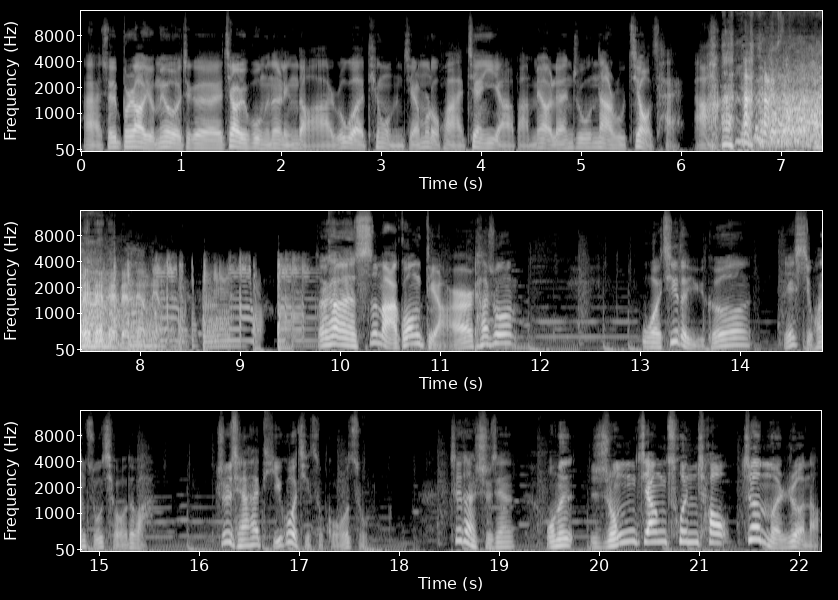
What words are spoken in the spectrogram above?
哎，所以不知道有没有这个教育部门的领导啊？如果听我们节目的话，建议啊，把妙莲珠纳入教材啊！别别别别别别！再看司马光点儿，他说：“我记得宇哥也喜欢足球的吧？之前还提过几次国足。这段时间我们榕江村超这么热闹，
